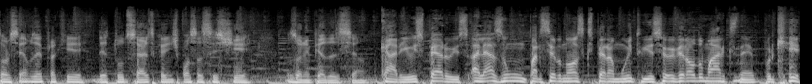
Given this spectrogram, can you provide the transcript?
torcemos aí para que dê tudo certo, que a gente possa assistir as Olimpíadas esse ano. Cara, eu espero isso. Aliás, um parceiro nosso que espera muito isso é o Everaldo Marques, né? Porque,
